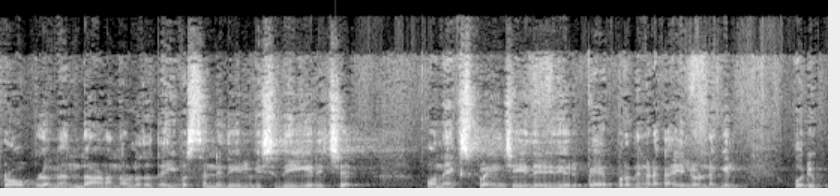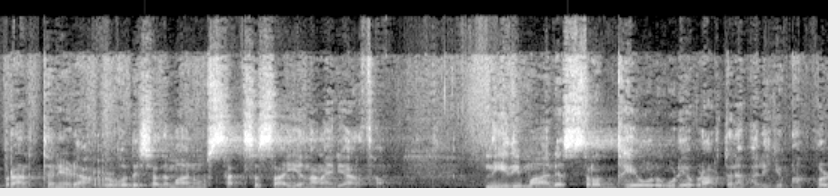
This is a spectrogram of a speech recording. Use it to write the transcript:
പ്രോബ്ലം എന്താണെന്നുള്ളത് ദൈവസന്നിധിയിൽ വിശദീകരിച്ച് ഒന്ന് എക്സ്പ്ലെയിൻ ചെയ്ത് എഴുതിയ ഒരു പേപ്പർ നിങ്ങളുടെ കയ്യിലുണ്ടെങ്കിൽ ഒരു പ്രാർത്ഥനയുടെ അറുപത് ശതമാനവും സക്സസ് ആയി എന്നാണ് അതിന്റെ അർത്ഥം. നീതിമാന്റെ ശ്രദ്ധയോടുകൂടിയ പ്രാർത്ഥന ഫലിക്കും. അപ്പോൾ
